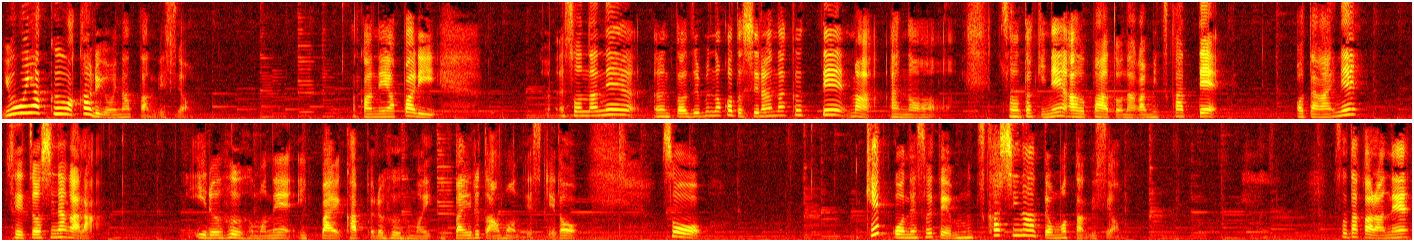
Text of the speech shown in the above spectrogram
ようやく分かるようになったんですよ。だからねやっぱりそんなね、うんと、自分のこと知らなくってまああのその時ね会うパートナーが見つかってお互いね成長しながらいる夫婦もねいっぱいカップル夫婦もいっぱいいるとは思うんですけどそう結構ねそうやって難しいなって思ったんですよ。そうだからね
